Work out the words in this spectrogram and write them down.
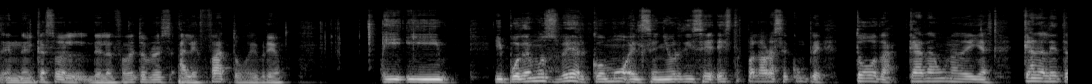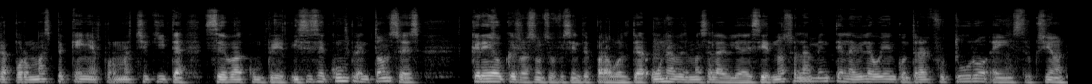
en el caso del, alfabeto hebreo es alefato hebreo. Y, y, podemos ver cómo el Señor dice, esta palabra se cumple toda, cada una de ellas, cada letra, por más pequeña, por más chiquita, se va a cumplir. Y si se cumple entonces, creo que es razón suficiente para voltear una vez más a la Biblia, decir, no solamente en la Biblia voy a encontrar futuro e instrucción,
